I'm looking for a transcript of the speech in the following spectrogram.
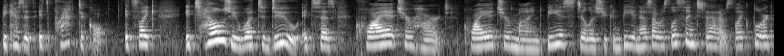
because it, it's practical. It's like it tells you what to do. It says, quiet your heart, quiet your mind, be as still as you can be. And as I was listening to that, I was like, Lord,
